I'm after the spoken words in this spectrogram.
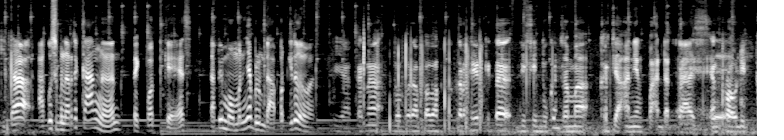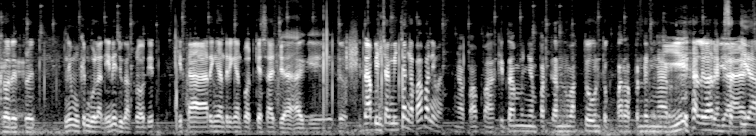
Kita, aku sebenarnya kangen take podcast, tapi momennya belum dapet gitu loh, mas. Iya, karena beberapa waktu terakhir kita disibukkan sama kerjaan yang padat, guys, yang crowded, crowded, crowded. Ini mungkin bulan ini juga crowded. Kita ringan-ringan podcast saja gitu. Kita bincang-bincang nggak apa-apa nih, Mas? Nggak apa-apa. Kita menyempatkan waktu untuk para pendengar. Iya, luar yang biasa. setia.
